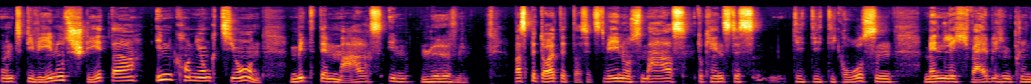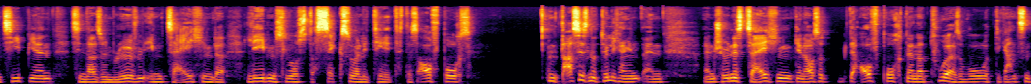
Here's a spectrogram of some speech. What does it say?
Und die Venus steht da in Konjunktion mit dem Mars im Löwen. Was bedeutet das jetzt? Venus, Mars, du kennst es, die, die, die großen männlich-weiblichen Prinzipien sind also im Löwen im Zeichen der Lebenslust, der Sexualität, des Aufbruchs. Und das ist natürlich ein, ein ein schönes Zeichen, genauso der Aufbruch der Natur, also wo die ganzen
